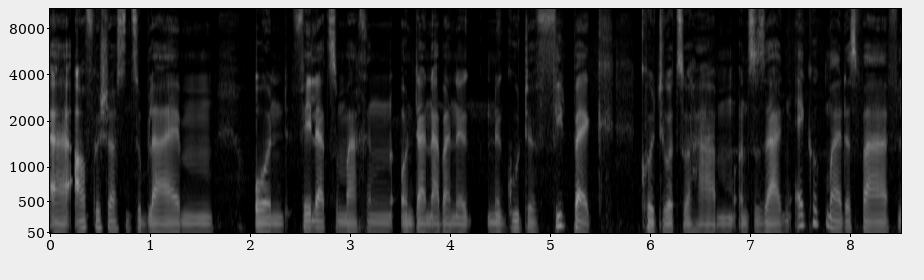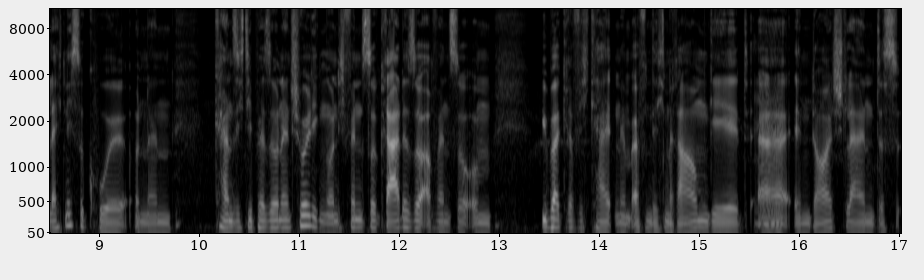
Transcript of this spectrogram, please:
äh, aufgeschlossen zu bleiben und Fehler zu machen und dann aber eine, eine gute Feedback-Kultur zu haben und zu sagen, ey, guck mal, das war vielleicht nicht so cool und dann kann sich die Person entschuldigen. Und ich finde es so gerade so, auch wenn es so um Übergriffigkeiten im öffentlichen Raum geht mhm. äh, in Deutschland, das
